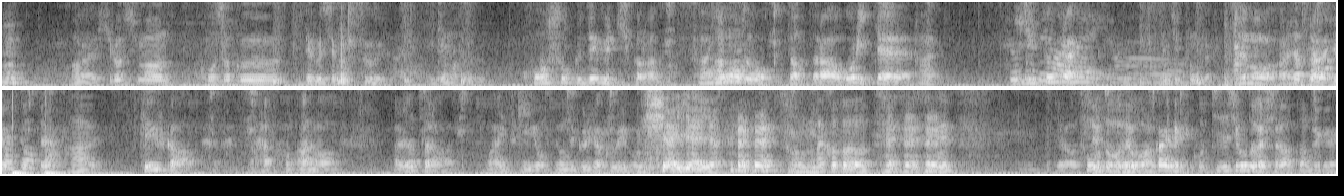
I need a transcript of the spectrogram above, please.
うん。あれ、広島高速出口からすぐ行けます？高速出口から山陽道だったら降りて、はい。すぐではないな20分ぐらい。いつでもあれだったら寄そうか寄って。っはい。ていうか、あの、あれだったら毎月よ呼んでくれりゃ来るよ。いやいやいや、そんなこと、ね、いやそもそもでも若い時こっちで仕事がしたかったんだけど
